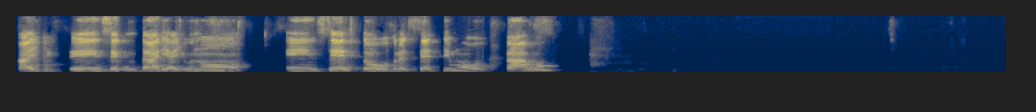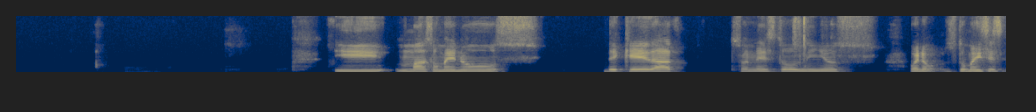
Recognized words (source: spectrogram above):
hay eh, en secundaria, hay uno en sexto, otro en séptimo, octavo. Y más o menos, ¿de qué edad son estos niños bueno, tú me dices,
